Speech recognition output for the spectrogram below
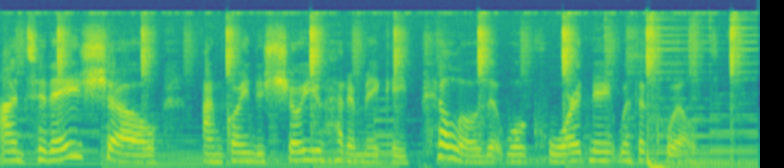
On today's show, I'm going to show you how to make a pillow that will coordinate with a quilt.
